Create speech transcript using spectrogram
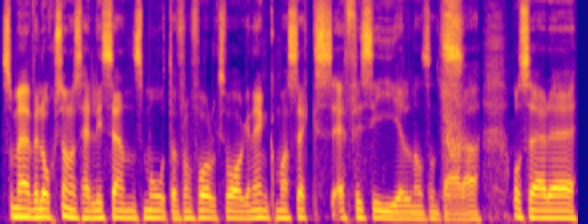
som är väl också någon här licensmotor från Volkswagen. 1,6 FSI eller något sånt där. Och så är det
